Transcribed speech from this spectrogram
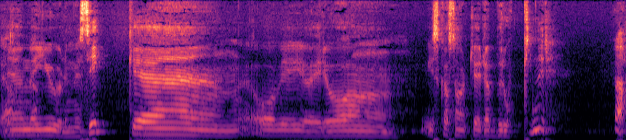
ja. eh, med julemusikk. Eh, og vi gjør jo Vi skal snart gjøre Bruckner. ja.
